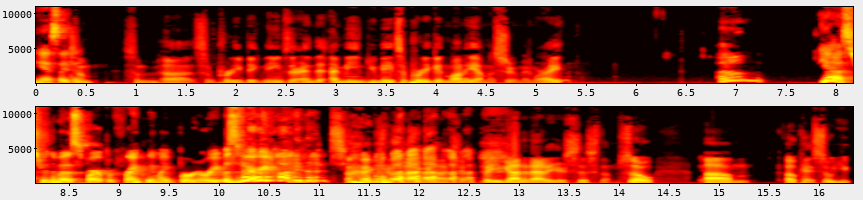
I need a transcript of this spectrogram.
Yes, I did. Some some uh, some pretty big names there, and th- I mean you made some pretty good money. I'm assuming, right? Um, Yes, for the most part, but frankly, my burn rate was very high then too. I gotcha, but you got it out of your system. So, yeah. um, okay, so you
